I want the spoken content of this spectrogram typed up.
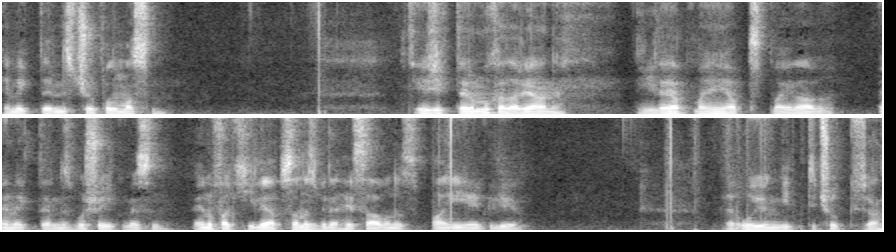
Emekleriniz çöp olmasın. Diyeceklerim bu kadar yani. Hile yapmayın, yaptırtmayın abi. Emekleriniz boşa gitmesin. En ufak hile yapsanız bile hesabınız ban yiyebiliyor. Ve oyun gitti çok güzel.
